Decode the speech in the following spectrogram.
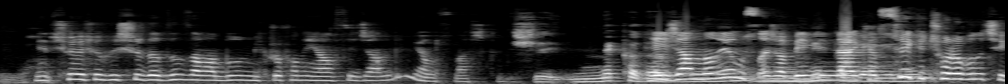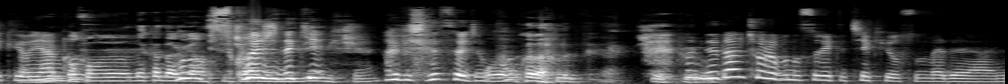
Allah. Şöyle şöyle hışırdadığın zaman bunun mikrofona yansıyacağını bilmiyor musun aşkım? Şey ne kadar heyecanlanıyor musun acaba beni dinlerken sürekli çorabını çekiyor yani, yani mikrofona ne kadar bunun psikolojideki için, ay bir şey söyleyeceğim. O, o kadarlık şey Neden çorabını sürekli çekiyorsun ve de yani?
